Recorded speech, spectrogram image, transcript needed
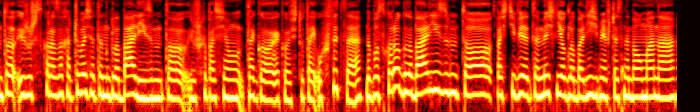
No to już skoro zahaczyłeś o ten globalizm, to już chyba się tego jakoś tutaj uchwycę, no bo skoro globalizm, to właściwie te myśli o globalizmie wczesne Baumana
